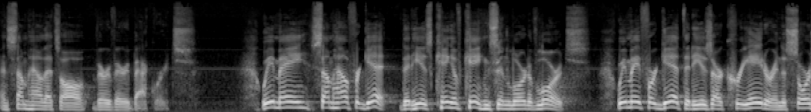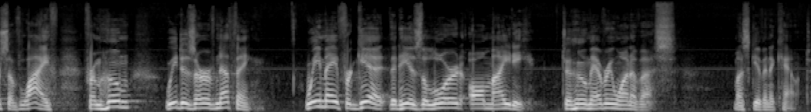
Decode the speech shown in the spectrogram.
And somehow that's all very, very backwards. We may somehow forget that He is King of Kings and Lord of Lords. We may forget that He is our Creator and the source of life, from whom we deserve nothing. We may forget that He is the Lord Almighty, to whom every one of us must give an account.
